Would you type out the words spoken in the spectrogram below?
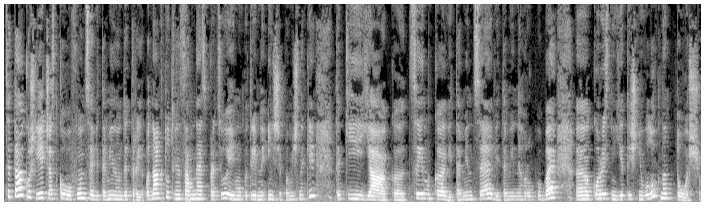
Це також є часткова функція вітаміну Д3. Однак тут він сам не спрацює, йому потрібні інші помічники, такі як цинк, вітамін С, вітаміни групи В, е, корисні дієтичні волокна тощо.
